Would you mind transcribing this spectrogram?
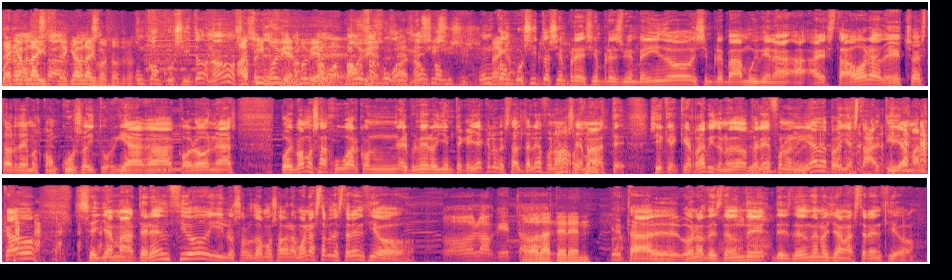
Bueno, qué habláis, a- ¿de qué habláis vosotros? Un concursito, ¿no? ¿Os Ah, sí, muy bien, muy bien. Vamos, vamos muy a jugar, Sí, ¿no? sí, un sí, con- sí, sí. un Venga. concursito siempre, siempre es bienvenido y siempre va muy bien a, esta hora. De hecho, a esta hora tenemos concurso, Iturriaga, Coronas. Pues vamos a jugar con el primer oyente que ya creo que está al teléfono. ¿no? Ah, Se llama. Te- sí, que, que rápido, no he dado teléfono ni nada, pero ya está. El tío ya ha marcado. Se llama Terencio y lo saludamos ahora. Buenas tardes, Terencio. Hola, ¿qué tal? Hola, Teren. ¿Qué tal? Bueno, ¿desde dónde, desde dónde nos llamas, Terencio?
